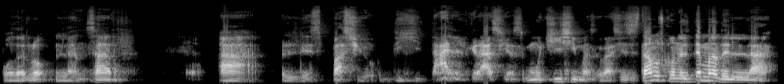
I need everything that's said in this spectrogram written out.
poderlo lanzar a el espacio digital. Gracias, muchísimas gracias. Estamos con el tema de la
